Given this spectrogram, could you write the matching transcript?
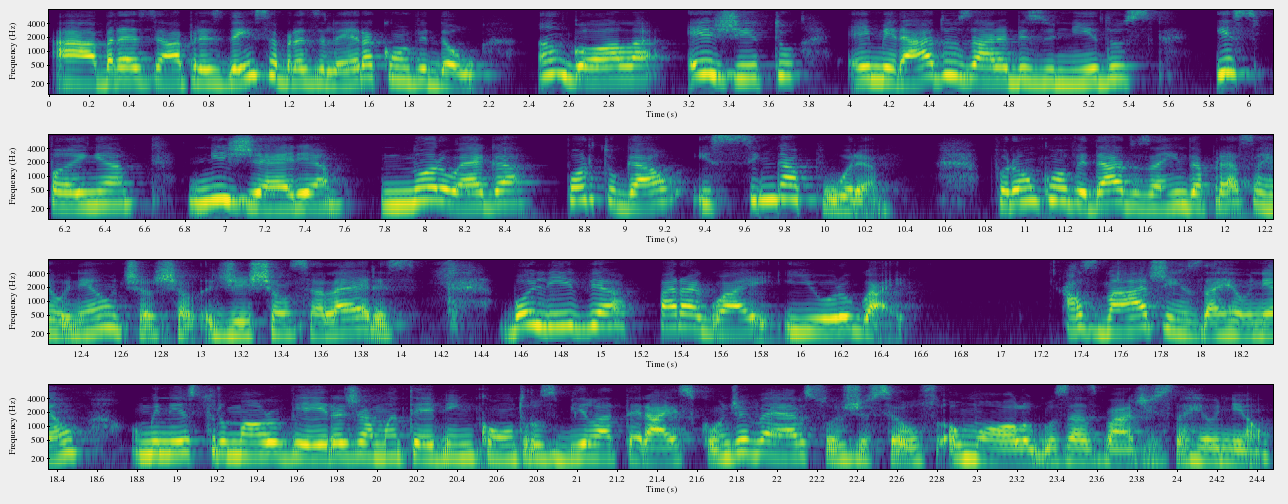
A, a presidência brasileira convidou Angola, Egito, Emirados Árabes Unidos, Espanha, Nigéria, Noruega, Portugal e Singapura. Foram convidados ainda para essa reunião de chanceleres Bolívia, Paraguai e Uruguai. Às margens da reunião, o ministro Mauro Vieira já manteve encontros bilaterais com diversos de seus homólogos às margens da reunião,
